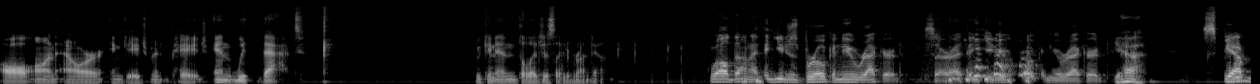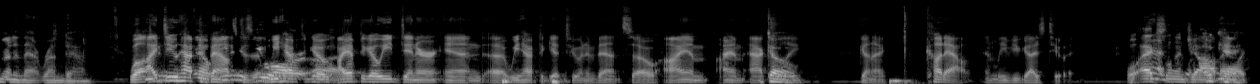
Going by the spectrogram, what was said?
all on our engagement page. And with that, we can end the legislative rundown. Well done. I think you just broke a new record, sir. I think you just broke a new record. Yeah. Speed Yeah. running that rundown. Well, I do have you to know, bounce because you we have to go. uh, I have to go eat dinner, and uh, we have to get to an event. So I am I am actually gonna cut out and leave you guys to it. Well, excellent job, Okay. Alex.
